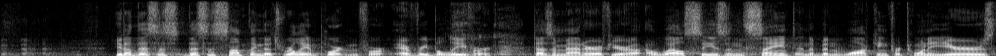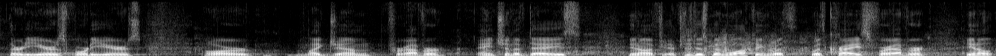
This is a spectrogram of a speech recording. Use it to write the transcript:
You know, this is, this is something that's really important for every believer. Doesn't matter if you're a, a well seasoned saint and have been walking for 20 years, 30 years, 40 years, or like Jim, forever, ancient of days. You know, if, if you've just been walking with, with Christ forever, you know,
